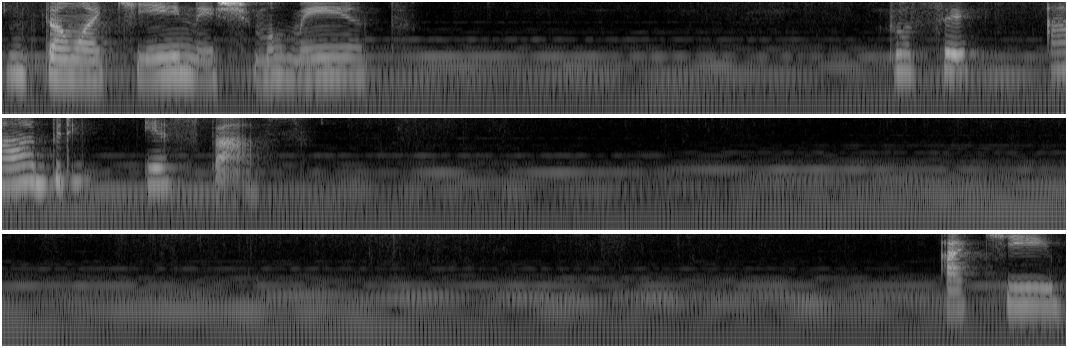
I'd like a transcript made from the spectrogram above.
Então, aqui neste momento, você abre espaço Aqui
